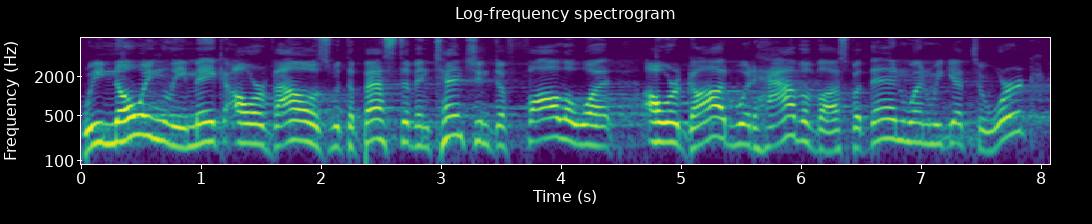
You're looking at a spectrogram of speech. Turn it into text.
We knowingly make our vows with the best of intention to follow what our God would have of us, but then when we get to work,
